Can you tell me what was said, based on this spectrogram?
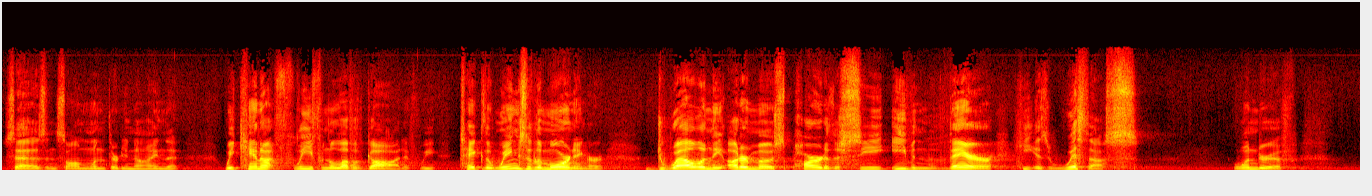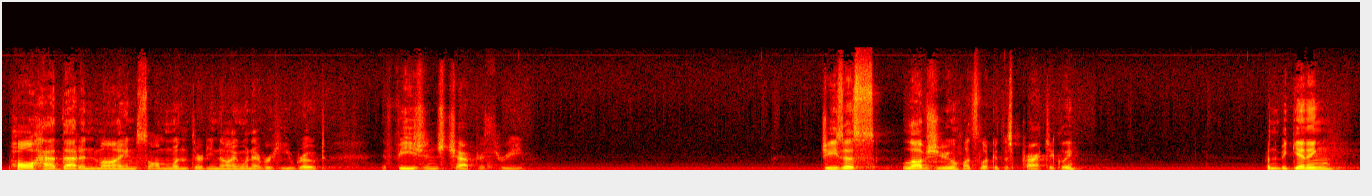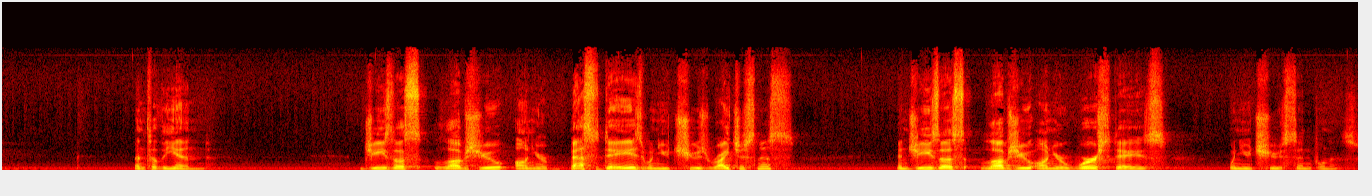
says in Psalm 139 that we cannot flee from the love of God if we take the wings of the morning or dwell in the uttermost part of the sea. Even there, He is with us. I wonder if Paul had that in mind, Psalm 139, whenever he wrote Ephesians chapter 3. Jesus loves you. Let's look at this practically. From the beginning until the end. Jesus loves you on your best days when you choose righteousness, and Jesus loves you on your worst days when you choose sinfulness.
